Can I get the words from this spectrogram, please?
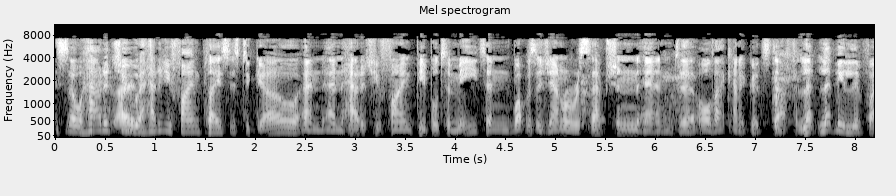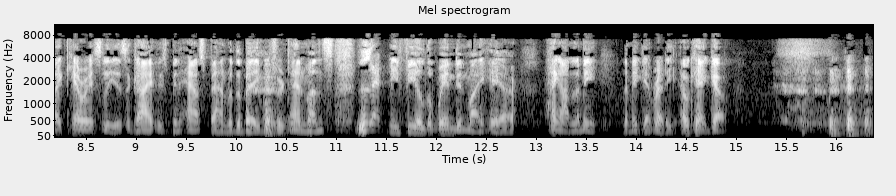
so how did you how did you find places to go and and how did you find people to meet and what was the general reception and uh, all that kind of good stuff? Let let me live vicariously as a guy who's been housebound with a baby for ten months. Let me feel the wind in my hair. Hang on, let me let me get ready. Okay, go.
